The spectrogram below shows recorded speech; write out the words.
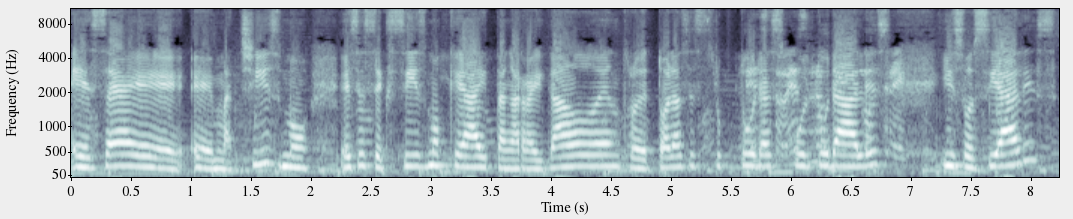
ese eh, eh, machismo, ese sexismo que hay tan arraigado dentro de todas las estructuras culturales y sociales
